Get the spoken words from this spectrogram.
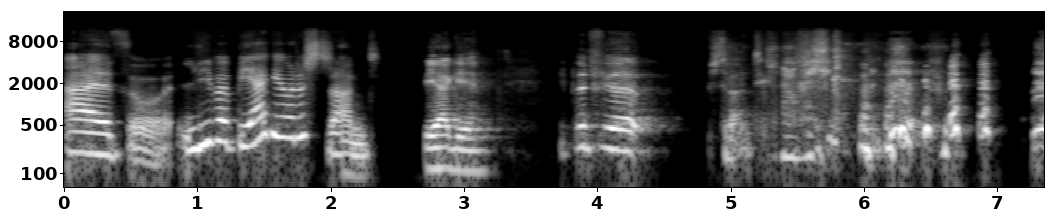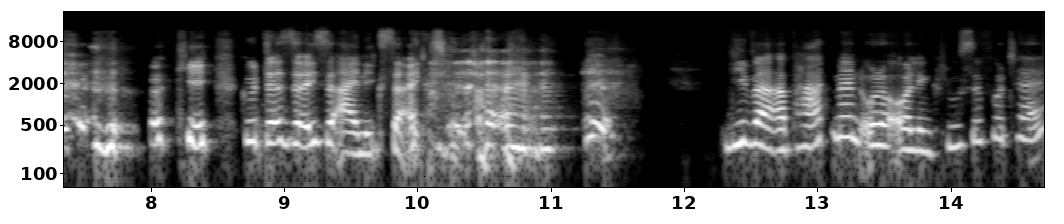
Also, lieber Berge oder Strand? Berge, Ich bin für Strand, glaube ich. Okay, gut, dass ihr euch so einig seid. Lieber Apartment oder All-Inclusive-Hotel?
